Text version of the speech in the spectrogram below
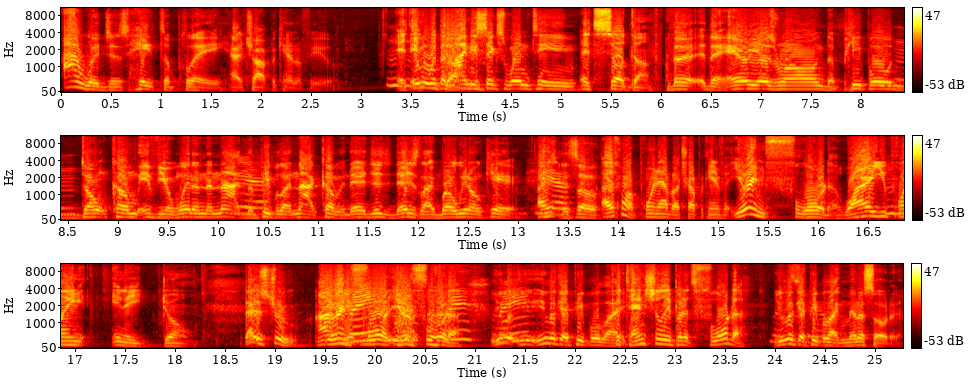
I would just hate to play at Tropicana Field, It's even with the dumb. '96 win team. It's so dumb. The the area is wrong. The people don't come if you're winning or not. The people are not coming. They're just they're just like, bro, we don't care. Yeah. And so I just want to point out about Tropicana. You're in Florida. Why are you playing in a dome? that is true. You're in Rain- Florida. You're in Florida. You, look, you, you look at people like Potentially, but it's Florida. you look That's at people like Minnesota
